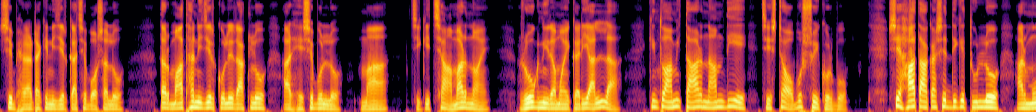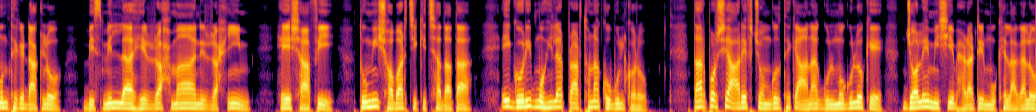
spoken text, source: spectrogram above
সে ভেড়াটাকে নিজের কাছে বসালো, তার মাথা নিজের কোলে রাখল আর হেসে বলল, মা, চিকিৎসা আমার নয়, রোগ নিরাময়কারী আল্লাহ। কিন্তু আমি তার নাম দিয়ে চেষ্টা অবশ্যই করব। সে হাত আকাশের দিকে তুলল আর মন থেকে ডাকল, বিসমিল্লাহির রহমানির রাহিম, হে শাফি, তুমি সবার চিকিৎসাদাতা। এই গরিব মহিলার প্রার্থনা কবুল করো। তারপর সে আরেফ চঙ্গল থেকে আনা গুল্মগুলোকে জলে মিশিয়ে ভেড়াটির মুখে লাগালো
